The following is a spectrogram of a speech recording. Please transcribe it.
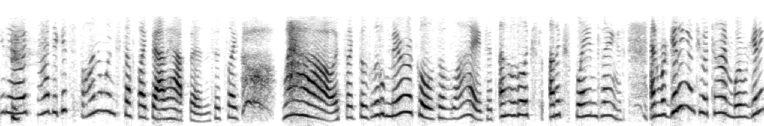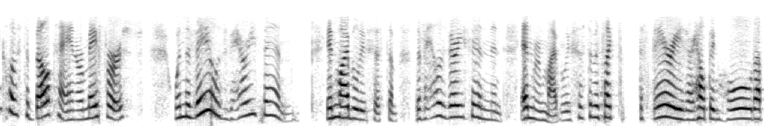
you know, it's magic. It's fun when stuff like that happens. It's like, wow! It's like those little miracles of life. It's un- little ex- unexplained things. And we're getting into a time where we're getting close to Beltane or May first, when the veil is very thin in my belief system. The veil is very thin, and and in my belief system, it's like the, fairies are helping hold up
